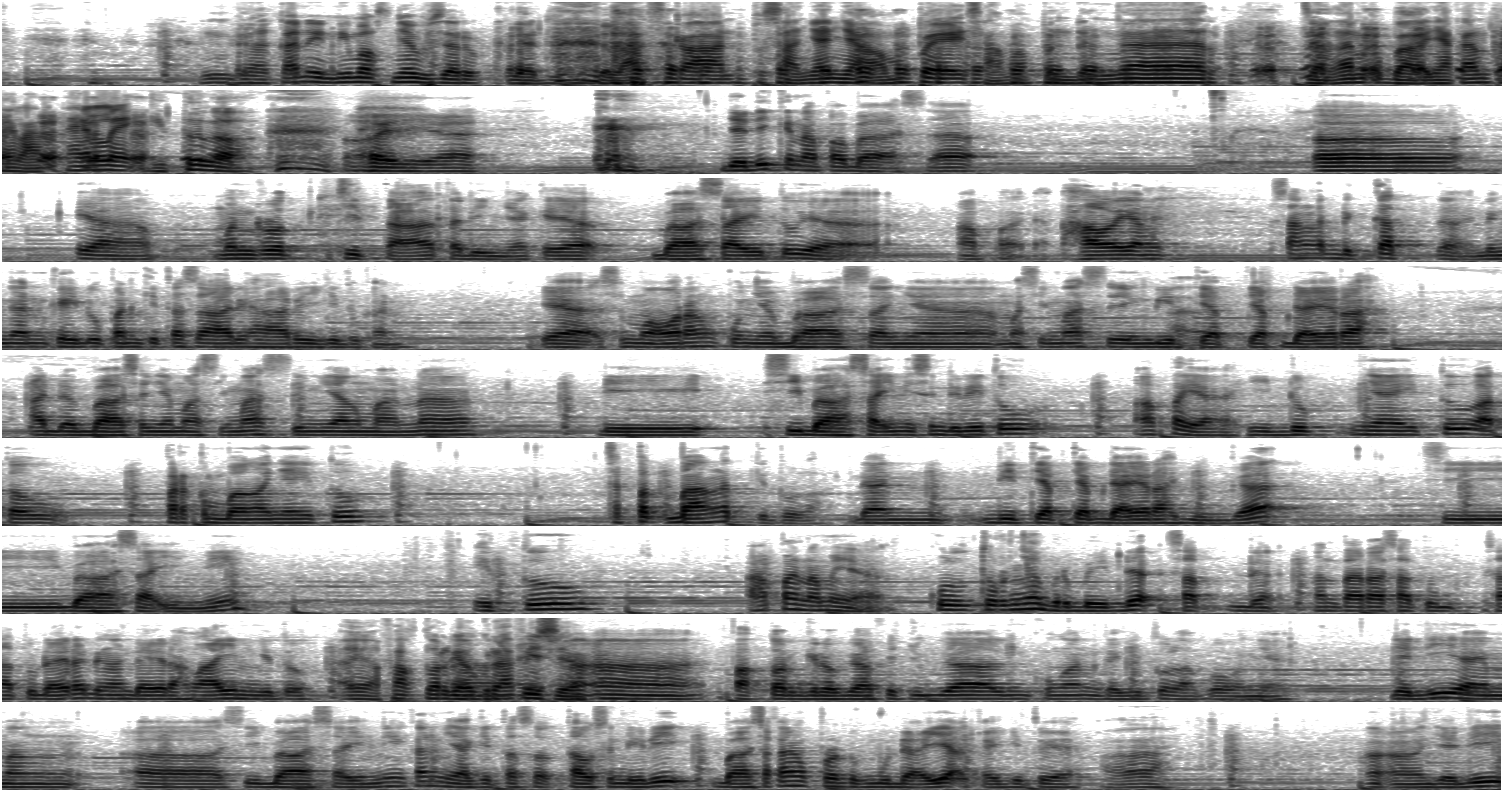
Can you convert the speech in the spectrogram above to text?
Enggak kan ini maksudnya bisa ya dijelaskan pesannya nyampe sama pendengar jangan kebanyakan tele-tele gitu loh Oh iya. Jadi kenapa bahasa? eh ya menurut kita tadinya kayak bahasa itu ya apa hal yang sangat dekat dah dengan kehidupan kita sehari-hari gitu kan. Ya semua orang punya bahasanya masing-masing di tiap-tiap daerah ada bahasanya masing-masing yang mana di si bahasa ini sendiri tuh apa ya hidupnya itu atau perkembangannya itu cepet banget gitu loh. Dan di tiap-tiap daerah juga si bahasa ini itu apa namanya kulturnya berbeda sat- da- antara satu satu daerah dengan daerah lain gitu. Ya faktor geografis ya? Nah, eh, faktor geografis juga lingkungan kayak gitulah pokoknya jadi ya emang eh, si bahasa ini kan ya kita so- tahu sendiri bahasa kan produk budaya kayak gitu ya. Ah. Eh, eh, jadi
